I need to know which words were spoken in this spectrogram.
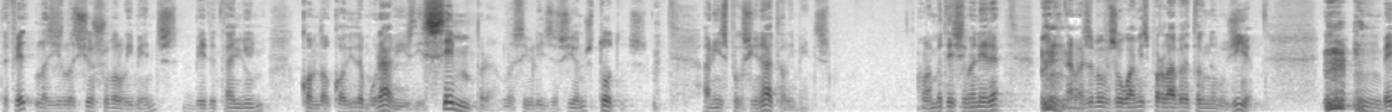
De fet, la legislació sobre aliments ve de tan lluny com del Codi de Moravi, és dir, sempre les civilitzacions, totes, han inspeccionat aliments. De la mateixa manera, abans el professor Guamis parlava de tecnologia. Bé,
